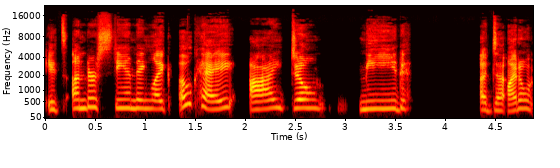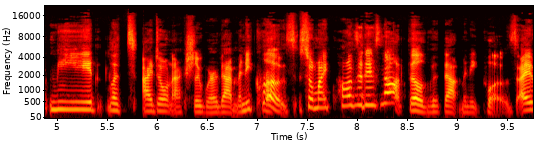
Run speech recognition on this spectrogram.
It's understanding like okay i don't need I don't need let's I don't actually wear that many clothes. So my closet is not filled with that many clothes. I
